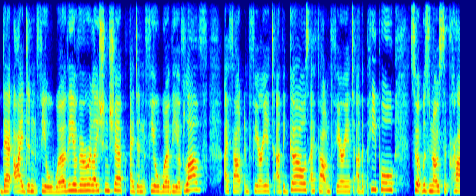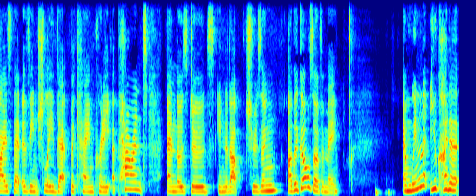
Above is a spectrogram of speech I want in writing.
that I didn't feel worthy of a relationship. I didn't feel worthy of love. I felt inferior to other girls. I felt inferior to other people. So it was no surprise that eventually that became pretty apparent and those dudes ended up choosing other girls over me. And when you kind of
